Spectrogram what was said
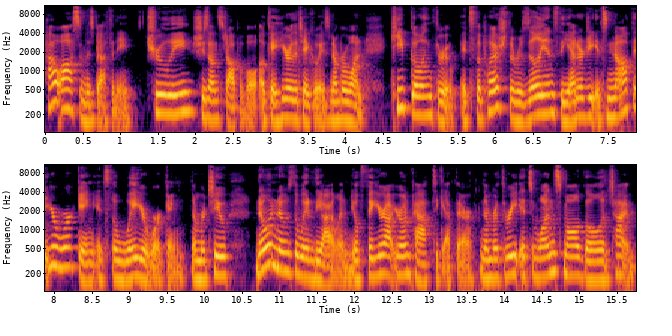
How awesome is Bethenny? Truly, she's unstoppable. Okay, here are the takeaways. Number one, keep going through. It's the push, the resilience, the energy. It's not that you're working, it's the way you're working. Number two, no one knows the way to the island. You'll figure out your own path to get there. Number three, it's one small goal at a time.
